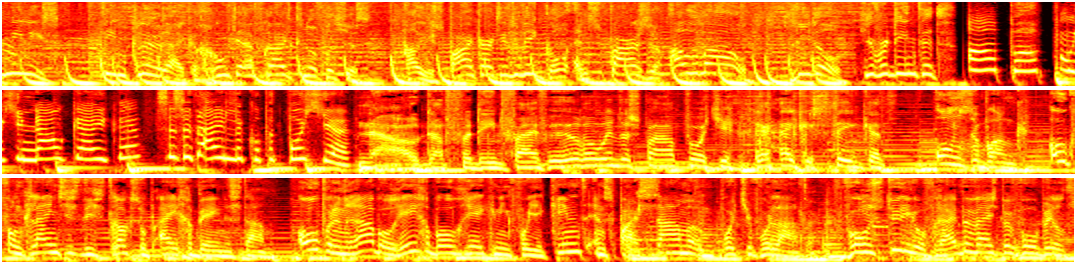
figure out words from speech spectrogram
Minis. 10 kleurrijke groente- en fruitknuffeltjes. Haal je spaarkaart in de winkel en spaar ze allemaal. Lidl, je verdient het. Oh pap, moet je nou kijken? Ze zit eindelijk op het potje. Nou, dat verdient 5 euro in de spaarpotje. Rijke stinkend. Onze bank. Ook van kleintjes die straks op eigen benen staan. Open een Rabo regenboogrekening voor je kind en spaar samen een potje voor later. Voor een studie of rijbewijs bijvoorbeeld.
